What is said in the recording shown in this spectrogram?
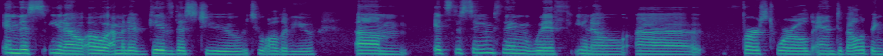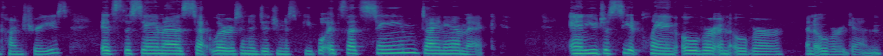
In this, you know, oh, I'm going to give this to you, to all of you. Um, it's the same thing with, you know, uh, first world and developing countries. It's the same as settlers and indigenous people. It's that same dynamic. And you just see it playing over and over and over again.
